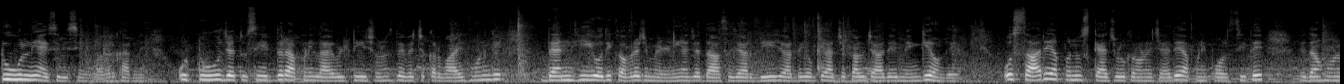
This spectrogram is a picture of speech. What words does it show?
ਟੂਲ ਨਹੀਂ ਆਈਸੀਬੀਸੀ ਨੂੰ ਕਵਰ ਕਰਨੇ। ਉਹ ਟੂਲ ਜੇ ਤੁਸੀਂ ਇੱਧਰ ਆਪਣੀ ਲਾਇਬਿਲਟੀ ਇੰਸ਼ੋਰੈਂਸ ਦੇ ਵਿੱਚ ਕਰਵਾਏ ਹੋਣਗੇ ਦੈਨ ਹੀ ਉਹਦੀ ਕਵਰੇਜ ਮਿਲਣੀ ਆ, ਜੇ 10000 20000 ਦੀ, ਕਿਉਂਕਿ ਅੱਜ ਕੱਲ੍ਹ ਜ਼ਿਆਦਾ ਮਹਿੰਗੇ ਆਉਂਦੇ ਆ। ਉਹ ਸਾਰੇ ਆਪਾਂ ਨੂੰ ਸਕੇਜੂਲ ਕਰਾਉਣੇ ਚਾਹੀਦੇ ਆਪਣੀ ਪਾਲਿਸੀ ਤੇ। ਜਿੱਦਾਂ ਹੁਣ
